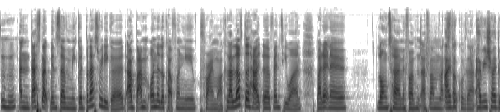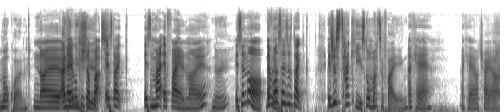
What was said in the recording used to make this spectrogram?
Mm-hmm. and that's like been serving me good. But that's really good. I, but I'm on the lookout for a new primer because I love the uh, Fenty one, but I don't know long term if I'm if I'm like I stuck think- with that. Have you tried the milk one? No, I, know think everyone up, but it's like it's mattifying. No, No, is it not? No. Everyone says it's like it's just tacky. It's not mattifying. okay, okay, I'll try it out.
